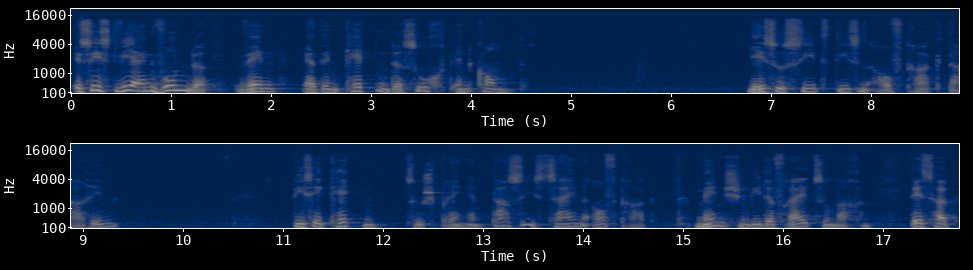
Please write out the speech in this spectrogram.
Es ist wie ein Wunder, wenn er den Ketten der Sucht entkommt. Jesus sieht diesen Auftrag darin, diese Ketten zu sprengen. Das ist sein Auftrag, Menschen wieder frei zu machen. Deshalb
